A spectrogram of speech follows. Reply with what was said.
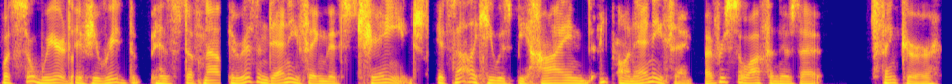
What's so weird, if you read the, his stuff now, there isn't anything that's changed. It's not like he was behind on anything. Every so often, there's that thinker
